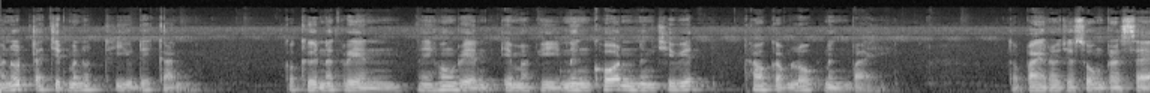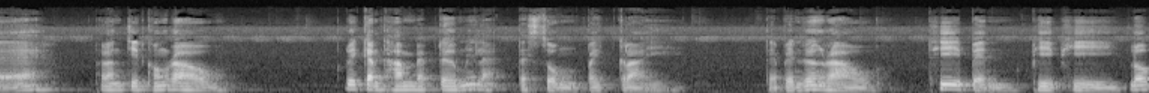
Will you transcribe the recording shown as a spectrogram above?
มนุษย์และจิตมนุษย์ที่อยู่ด้วยกัน ก็คือนักเรียนในห้องเรียน MRP หนึ่งคนหนึ่งชีวิตเท่ากับโลกหนึ่งใบ ต่อไปเราจะส่งกระแส พลังจิตของเรา ด้วยการทำแบบเดิมนี่แหละ แต่ส่งไปไกล แต่เป็นเรื่องราวที่เป็น PP ลบ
